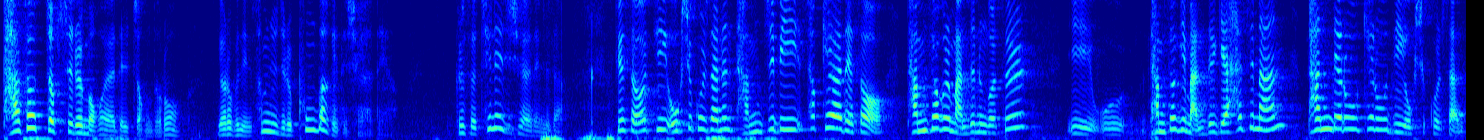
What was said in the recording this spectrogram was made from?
다섯 접시를 먹어야 될 정도로 여러분이 섬유질을 풍부하게 드셔야 돼요. 그래서 친해지셔야 됩니다. 그래서 디옥시콜산은 담즙이 섞여야 돼서 담석을 만드는 것을 이 어, 담석이 만들게 하지만 반대로 케노디옥시콜산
